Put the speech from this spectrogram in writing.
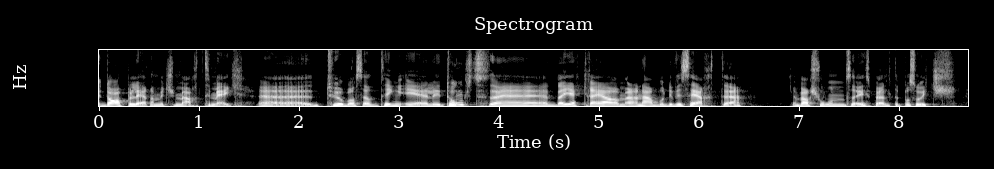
Da appellerer mye mer til meg. Eh, turbaserte ting er litt tungt. Det, det gikk greiere med den her modifiserte versjonen som jeg spilte på Switch eh,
